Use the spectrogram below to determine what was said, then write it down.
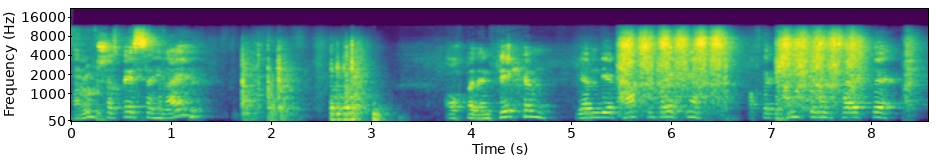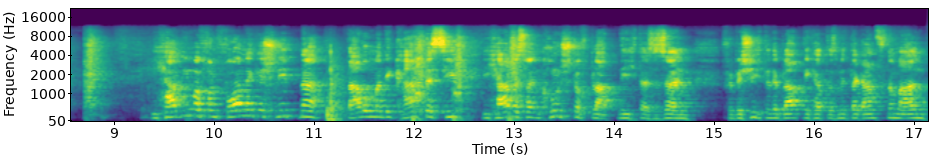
dann rutscht das besser hinein. Auch bei den Fächern werden wir Kanten brechen auf der geschnittenen Seite. Ich habe immer von vorne geschnitten, da wo man die Kante sieht. Ich habe so ein Kunststoffblatt nicht, also so ein für beschichtete Platten. Ich habe das mit der ganz normalen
